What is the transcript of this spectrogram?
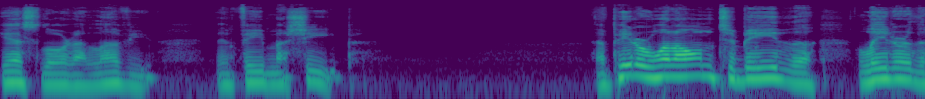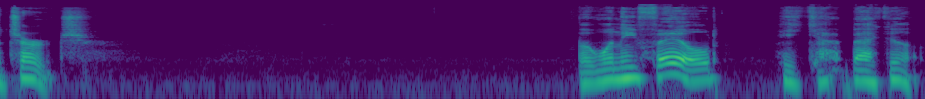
Yes, Lord, I love you. Then feed my sheep. And Peter went on to be the leader of the church. But when he failed, he got back up.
